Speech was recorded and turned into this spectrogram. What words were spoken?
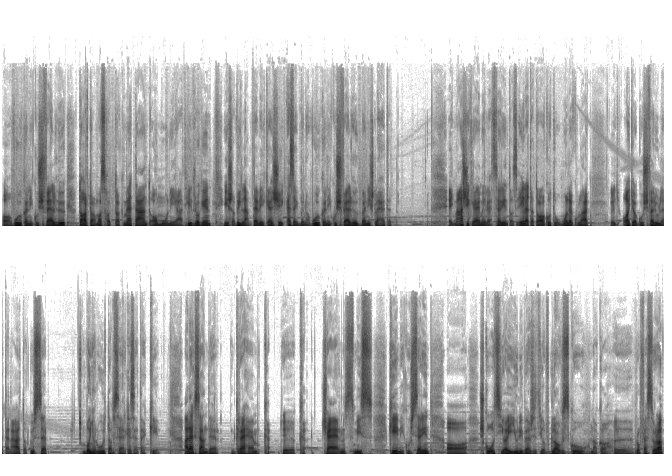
a vulkanikus felhők tartalmazhattak metánt, ammóniát, hidrogén, és a villám tevékenység ezekben a vulkanikus felhőkben is lehetett. Egy másik elmélet szerint az életet alkotó molekulák egy agyagos felületen álltak össze bonyolultabb szerkezetekké. Alexander Graham Chern Smith kémikus szerint a skóciai University of Glasgow-nak a ö, professzora,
